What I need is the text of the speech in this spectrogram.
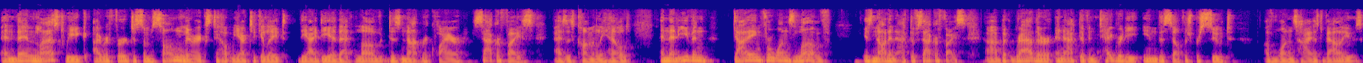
And then last week, I referred to some song lyrics to help me articulate the idea that love does not require sacrifice, as is commonly held, and that even dying for one's love is not an act of sacrifice, uh, but rather an act of integrity in the selfish pursuit of one's highest values.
